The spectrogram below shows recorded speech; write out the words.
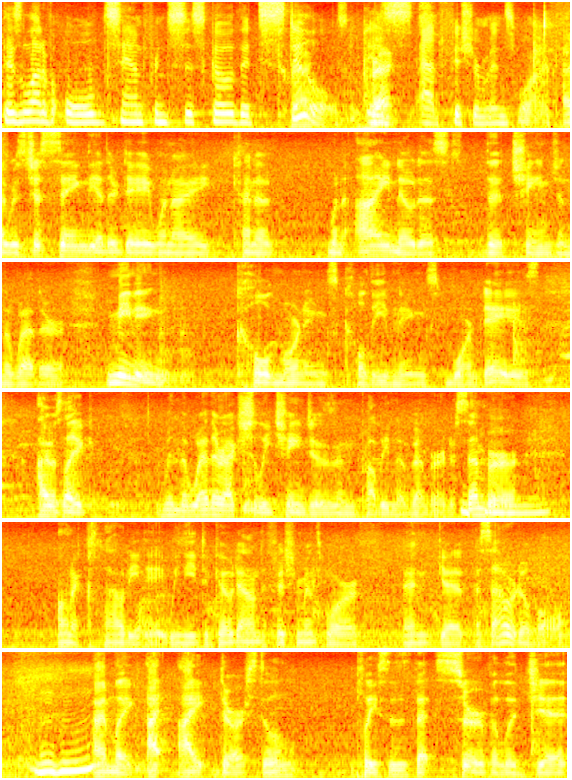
there's a lot of old San Francisco that still is Correct. at Fisherman's Wharf. I was just saying the other day when I kind of when I noticed the change in the weather, meaning cold mornings, cold evenings, warm days, I was like, when the weather actually changes in probably November or December, Mm-hmm. on a cloudy day, we need to go down to Fisherman's Wharf and get a sourdough bowl. Mm-hmm. I'm like, I, I, there are still places that serve a legit,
